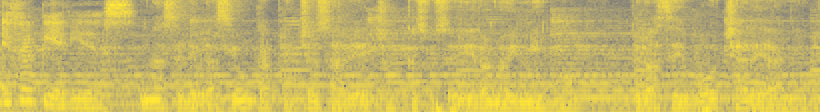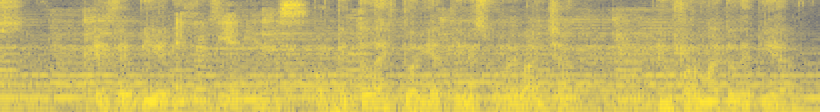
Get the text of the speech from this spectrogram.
F. Pierides. Una celebración caprichosa de hechos que sucedieron hoy mismo, pero hace bocha de años. F. Pieri, F. Pierides. porque toda historia tiene su revancha en formato de Pierre.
